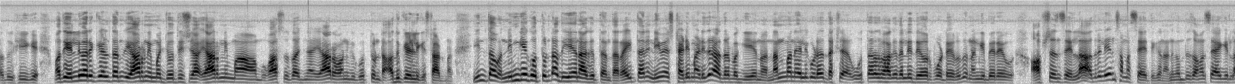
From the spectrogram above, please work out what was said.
ಅದು ಹೀಗೆ. ಮತ್ತು ಎಲ್ಲಿವರೆಗೆ ಕೇಳ್ತಾರೆ ಯಾರು ನಿಮ್ಮ ಜ್ಯೋತಿಷ್ಯ, ಯಾರು ನಿಮ್ಮ ವಾಸ್ತುತಜ್ಞ ಯಾರು ಅವನಿಗೆ ಗೊತ್ತುಂಟ, ಅದು ಕೇಳಲಿಕ್ಕೆ ಸ್ಟಾರ್ಟ್ ಮಾಡಿ. ಇಂಥ ನಿಮಗೆ ಗೊತ್ತುಂಟ, ಅದು ಏನಾಗುತ್ತೆ ಅಂತ ರೈಟ್ ತಾನೇ ನೀವೇ ಸ್ಟಡಿ ಮಾಡಿದರೆ ಅದರ ಬಗ್ಗೆ ಏನು? ನನ್ನ ಮನೆಯಲ್ಲಿ ಕೂಡ ದಕ್ಷ ಉತ್ತರದ ಭಾಗದಲ್ಲಿ ದೇವರ ಫೋಟೋ ಇರೋದು ನನಗೆ ಬೇರೆ ಆಪ್ಷನ್ಸ್ ಇಲ್ಲ. ಅದರಲ್ಲಿ ಏನು ಸಮಸ್ಯೆ ಆಯ್ತು ಈಗ? ನನಗಂತೂ ಸಮಸ್ಯೆ ಆಗಿಲ್ಲ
